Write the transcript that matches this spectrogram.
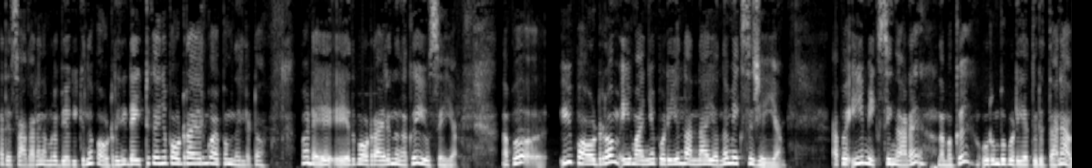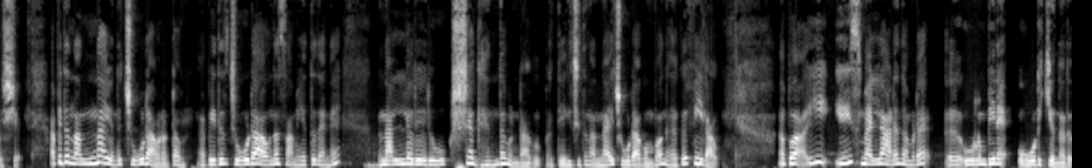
അതെ സാധാരണ നമ്മൾ ഉപയോഗിക്കുന്ന പൗഡർ. ഇനി ഡേറ്റ് കഴിഞ്ഞ പൗഡർ ആയാലും കുഴപ്പമൊന്നുമില്ല കേട്ടോ അപ്പോൾ ഏത് പൗഡർ ആയാലും നിങ്ങൾക്ക് യൂസ് ചെയ്യാം. അപ്പോൾ ഈ പൗഡറും ഈ മഞ്ഞപ്പൊടിയും നന്നായി ഒന്ന് മിക്സ് ചെയ്യാം. അപ്പോൾ ഈ മിക്സിംഗ് ആണ് നമുക്ക് ഉറുമ്പ് പൊടിയെ തുരുത്താൻ ആവശ്യം. അപ്പോൾ ഇത് നന്നായി ഒന്ന് ചൂടാവണം കേട്ടോ അപ്പോൾ ഇത് ചൂടാവുന്ന സമയത്ത് തന്നെ നല്ലൊരു രൂക്ഷ ഗന്ധമുണ്ടാകും. പ്രത്യേകിച്ച് ഇത് നന്നായി ചൂടാകുമ്പോൾ നിങ്ങൾക്ക് ഫീലാകും അപ്പോൾ ഈ ഈ സ്മെല്ലാണ് നമ്മുടെ ഉറുമ്പിനെ ഓടിക്കുന്നത്.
